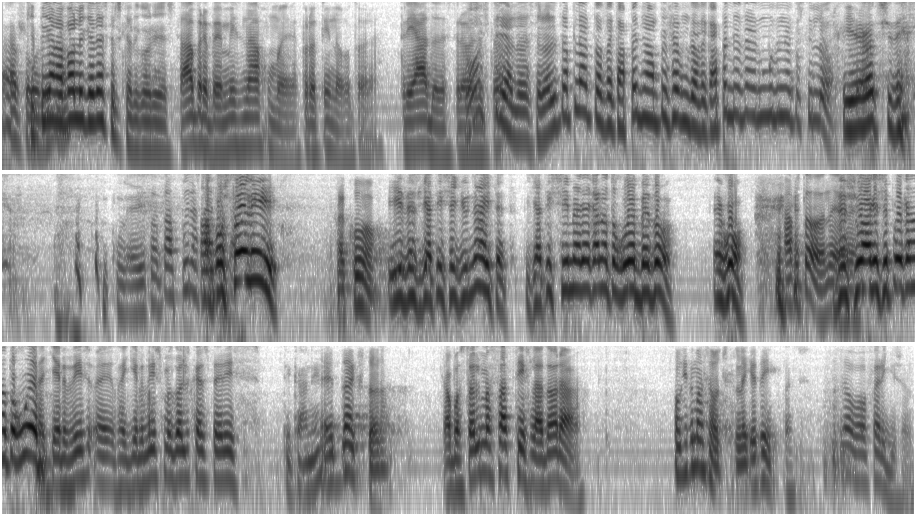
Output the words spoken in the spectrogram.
Γράψω Και εγώ πήγα να δίπλα. βάλω και δεύτερες κατηγορίες. Θα έπρεπε εμείς να έχουμε, προτείνω εγώ τώρα, 30 Όχι δευτερόλεπτα. 30 δευτερόλεπτα, απλά το 15 να μου πει φεύγουν τα 15 δεν μου δίνει το στυλό. Η ερώτηση δεν. Ε, στα- τα πήρα στα Αποστόλη! Ακούω. Είδες γιατί είσαι United; Γιατί σήμερα έκανα το web εδώ; Εγώ. Αυτό, ναι. Δεν σου άρεσε που έκανα το θα, web. κερδίσουμε, ε, θα κερδίσουμε γκολ καθυστερήσεις. Τι κάνει; Ε, εντάξει τώρα. Αποστόλη μα στα τσίχλα τώρα. Όχι, δεν μα άκουσα. Γιατί; Λόγω Φέργκισον.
